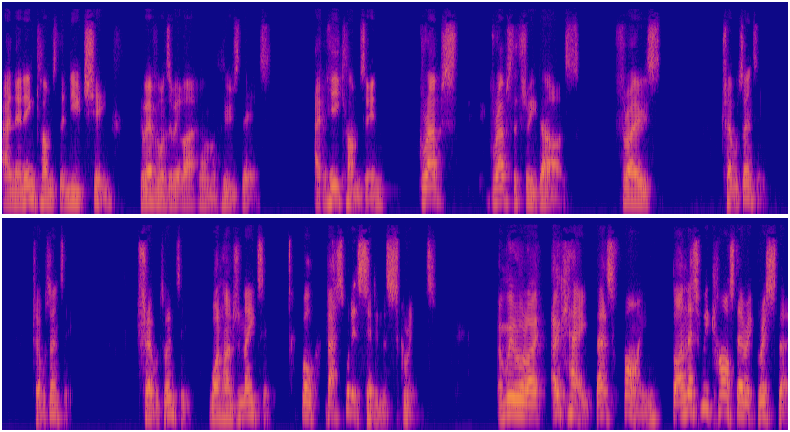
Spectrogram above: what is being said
and then in comes the new chief, who everyone's a bit like, oh, who's this? And he comes in, grabs grabs the three darts, throws treble 20, treble 20, treble 20, 180. Well, that's what it said in the script. And we were like, okay, that's fine. But unless we cast Eric Bristow,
